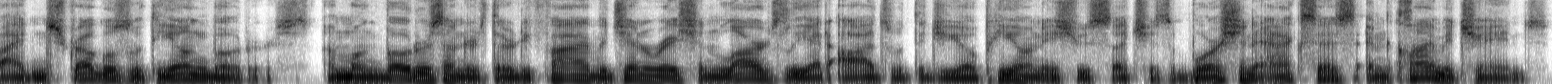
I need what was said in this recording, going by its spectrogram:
Biden struggles with young voters. Among voters under 35, a generation largely at odds with the GOP on issues such as abortion access and climate change,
